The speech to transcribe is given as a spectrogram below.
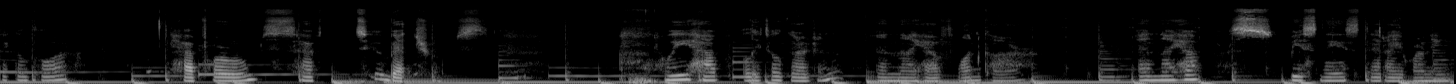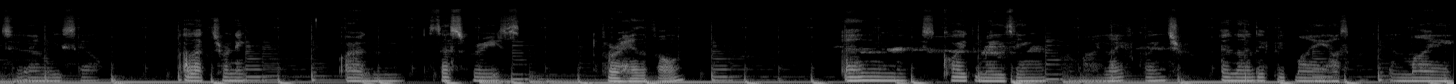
second floor, have four rooms, have two bedrooms. We have a little garden, and I have one car, and I have business that I run into, and we sell electronic and accessories for a handphone. And it's quite amazing for my life going through. And I live with my husband and my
